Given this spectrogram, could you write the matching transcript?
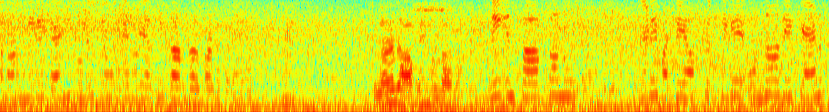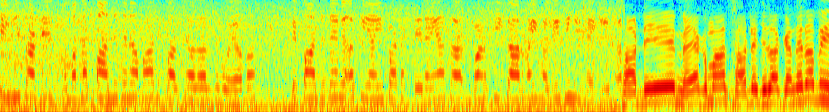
ਹੁਣ ਮੇਰੇ ਡੈਡੀ ਪੁਲਿਸ ਚ ਹੁੰਦੇ ਹੋਏ ਅਸੀਂ ਦਰ ਦਰ ਭਟਕ ਰਹੇ ਹਾਂ। ਇਨਸਾਫ ਨਹੀਂ ਮਿਲਦਾ ਤਾਂ? ਨਹੀਂ ਇਨਸਾਫ ਸਾਨੂੰ ਜਿਹੜੇ ਵੱਡੇ ਅਫਸਰ ਸੀਗੇ ਉਹਨਾਂ ਦੇ ਕਹਿਣ ਤੇ ਹੀ ਸਾਡੇ ਮਤਲਬ 5 ਦਿਨਾਂ ਬਾਅਦ ਪਰਚਾ ਦਰਜ ਹੋਇਆ ਵਾ ਤੇ 5 ਦਿਨ ਅਸੀਂ ਆਈ ਭਟਕਦੇ ਰਹੇ ਹਾਂ। ਸਾ- ਬਣਦੀ ਕਾਰਵਾਈ ਹਲੇ ਵੀ ਨਹੀਂ ਹੈਗੀ। ਸਾਡੇ ਮਹਿਕਮਾ ਸਾਡੇ ਜਿਹਦਾ ਕਹਿੰਦੇ ਨਾ ਵੀ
